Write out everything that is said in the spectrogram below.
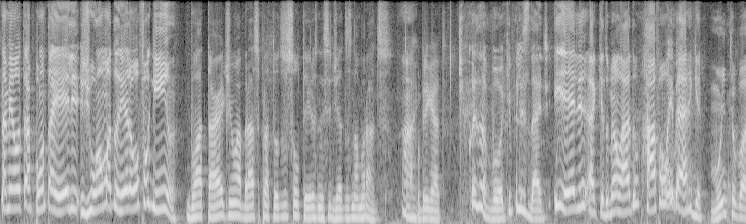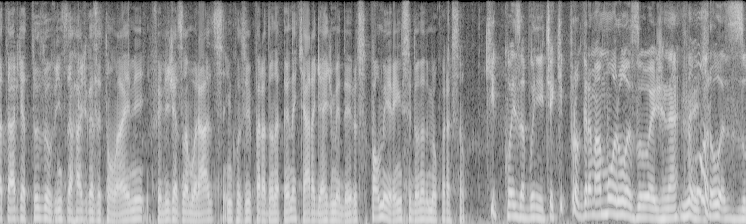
Na minha outra ponta, ele, João Madureira ou Foguinho. Boa tarde e um abraço pra todos os solteiros nesse Dia dos Namorados. Ah, Obrigado. que coisa boa, que felicidade. E ele, aqui do meu lado, Rafa Weinberg. Muito boa tarde a todos os ouvintes da Rádio Gazeta Online. Feliz Dia dos Namorados, inclusive para a dona Ana Chiara Guerra de Medeiros, palmeirense, dona do meu coração. Que coisa bonitinha, que programa amoroso hoje, né? Verde. Amoroso.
